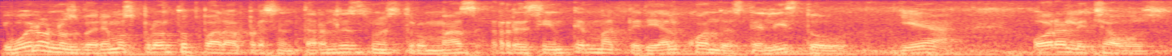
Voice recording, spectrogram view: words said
Y bueno, nos veremos pronto para presentarles nuestro más reciente material cuando esté listo. Yeah. Órale, chavos.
